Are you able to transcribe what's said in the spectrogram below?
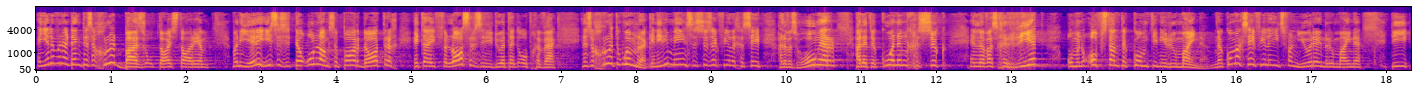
En julle moet nou dink dis 'n groot buzz op daai stadium want die Here Jesus het nou onlangs 'n paar dae terug het hy vir Lazarus uit die dood uit opgewek. En dis 'n groot oomblik en hierdie mense soos ek vir julle gesê het, hulle was honger, hulle het 'n koning gesoek en hulle was gereed om in opstand te kom teen die Romeine. Nou kom ek sê vir julle iets van Jode en Romeine. Die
